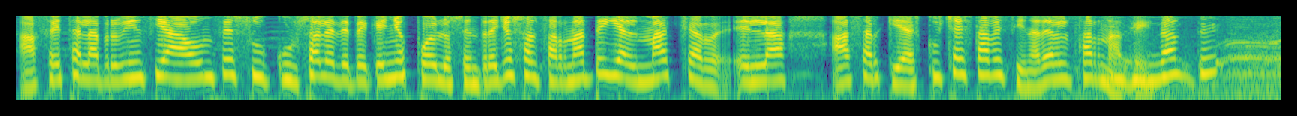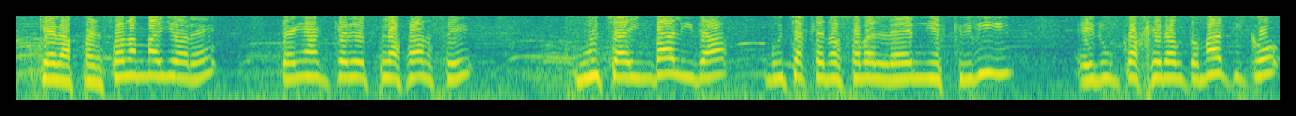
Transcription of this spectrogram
afecta en la provincia a 11 sucursales de pequeños pueblos, entre ellos Alfarnate y Almáchar en la Asarquía. Escucha esta vecina de Alfarnate. indignante que las personas mayores tengan que desplazarse, muchas inválidas, muchas que no saben leer ni escribir, en un cajero automático,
